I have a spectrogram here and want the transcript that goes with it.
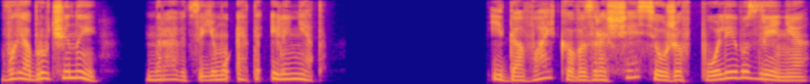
Вы обручены, нравится ему это или нет. И давай-ка возвращайся уже в поле его зрения.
